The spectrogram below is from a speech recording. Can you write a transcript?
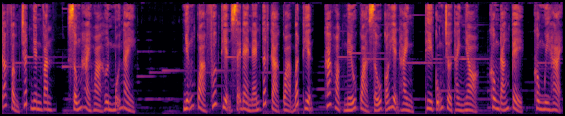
các phẩm chất nhân văn, sống hài hòa hơn mỗi ngày. Những quả phước thiện sẽ đè nén tất cả quả bất thiện, khác hoặc nếu quả xấu có hiện hành thì cũng trở thành nhỏ, không đáng kể, không nguy hại.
